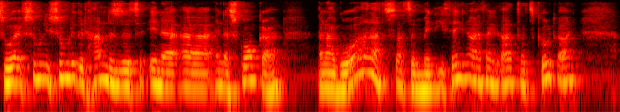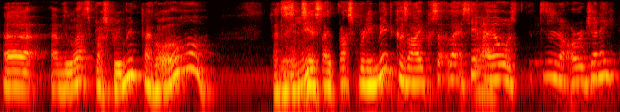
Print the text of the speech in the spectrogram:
So if somebody somebody could hand us it in a uh, in a squonker, and I go, oh, that's that's a minty thing. I think that that's good. I uh, and they go, that's raspberry mint. I go, oh, that doesn't Really? taste like raspberry mint because I, cause, like I say, I always did it in Origeni,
